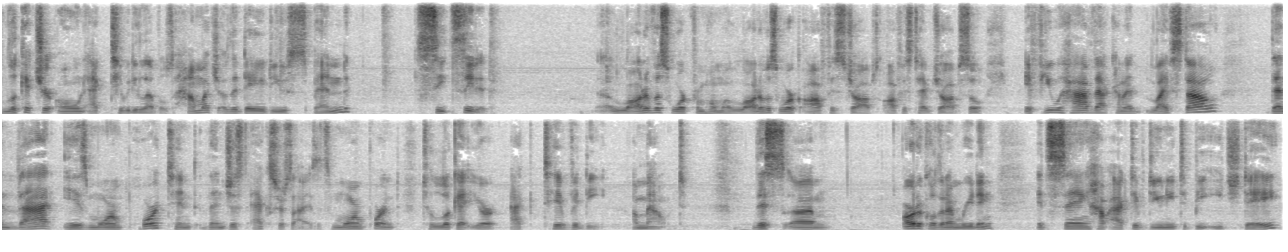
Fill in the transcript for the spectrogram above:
look at your own activity levels. How much of the day do you spend seat seated? A lot of us work from home. A lot of us work office jobs, office type jobs. So, if you have that kind of lifestyle, then that is more important than just exercise. It's more important to look at your activity amount. This um, article that I'm reading, it's saying how active do you need to be each day.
